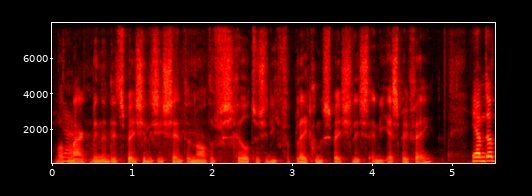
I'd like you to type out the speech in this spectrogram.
Wat maakt binnen dit specialistisch centrum nou het verschil tussen die verpleegkundige specialist en die SPV? Ja, omdat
